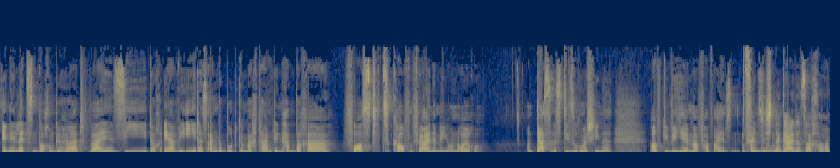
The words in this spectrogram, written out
in den letzten Wochen gehört, weil sie doch RWE das Angebot gemacht haben, den Hambacher Forst zu kaufen für eine Million Euro. Und das ist die Suchmaschine, auf die wir hier immer verweisen. Finde ich Also- eine geile Sache.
